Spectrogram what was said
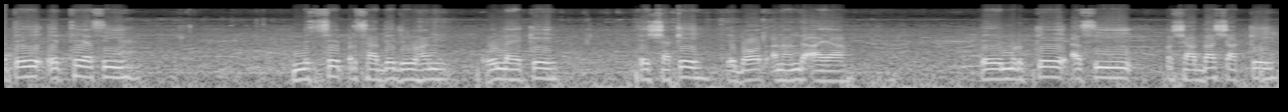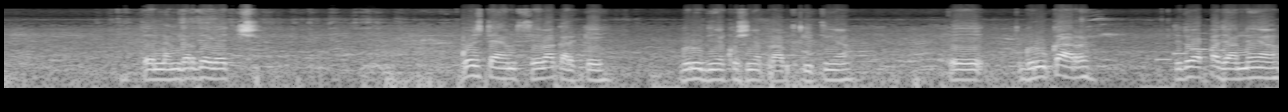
ਅਤੇ ਇੱਥੇ ਅਸੀਂ ਮਿੱਸੇ ਪ੍ਰਸਾਦੇ ਜੋ ਹਨ, ਉਹ ਲੈ ਕੇ ਤੇ ਛਕੇ ਤੇ ਬਹੁਤ ਆਨੰਦ ਆਇਆ। ਤੇ ਮੁੜ ਕੇ ਅਸੀਂ ਪ੍ਰਸ਼ਾਦਾ ਛਕ ਕੇ ਤੇ ਲੰਗਰ ਦੇ ਵਿੱਚ ਕੁਝ ਟਾਈਮ ਸੇਵਾ ਕਰਕੇ ਗੁਰੂ ਦੀਆਂ ਖੁਸ਼ੀਆਂ ਪ੍ਰਾਪਤ ਕੀਤੀਆਂ। ਤੇ ਗੁਰੂ ਘਰ ਜਦੋਂ ਆਪਾਂ ਜਾਂਦੇ ਆ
